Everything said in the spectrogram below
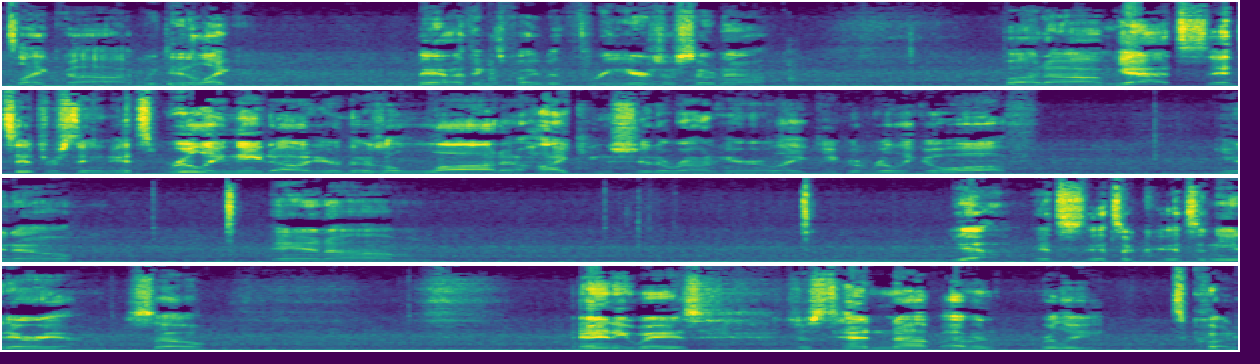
It's like uh, we did it like man, I think it's probably been three years or so now. But um, yeah, it's it's interesting. It's really neat out here. There's a lot of hiking shit around here. Like you could really go off, you know. And um, yeah, it's it's a it's a neat area. So, anyways, just heading up. I haven't really. It's quite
